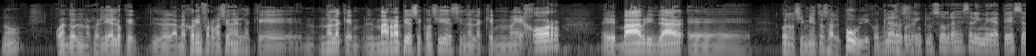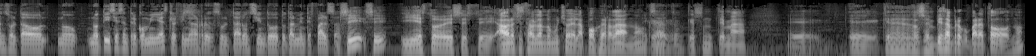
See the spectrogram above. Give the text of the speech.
¿no? Cuando en realidad lo que la mejor información es la que no la que más rápido se consigue, sino la que mejor eh, va a brindar eh, conocimientos al público. ¿no? Claro, Entonces, porque incluso gracias a la inmediatez se han soltado no- noticias, entre comillas, que al final resultaron siendo totalmente falsas. Sí, sí, y esto es, este, ahora se está hablando mucho de la posverdad, ¿no? Exacto. Que, es un tema eh, eh, que nos empieza a preocupar a todos, ¿no?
